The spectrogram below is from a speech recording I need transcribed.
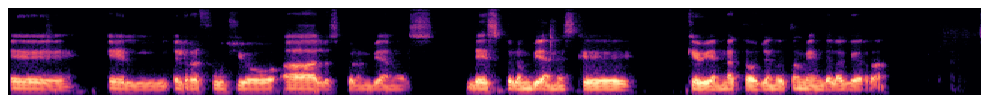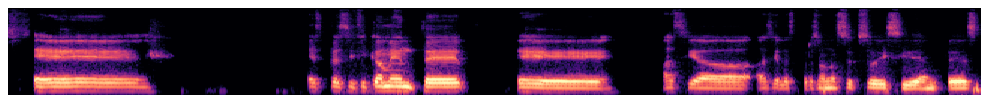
eh, el, el, refugio a los colombianos, les colombianos que, que vienen acá huyendo también de la guerra. Eh, específicamente eh, hacia, hacia las personas sexodisidentes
